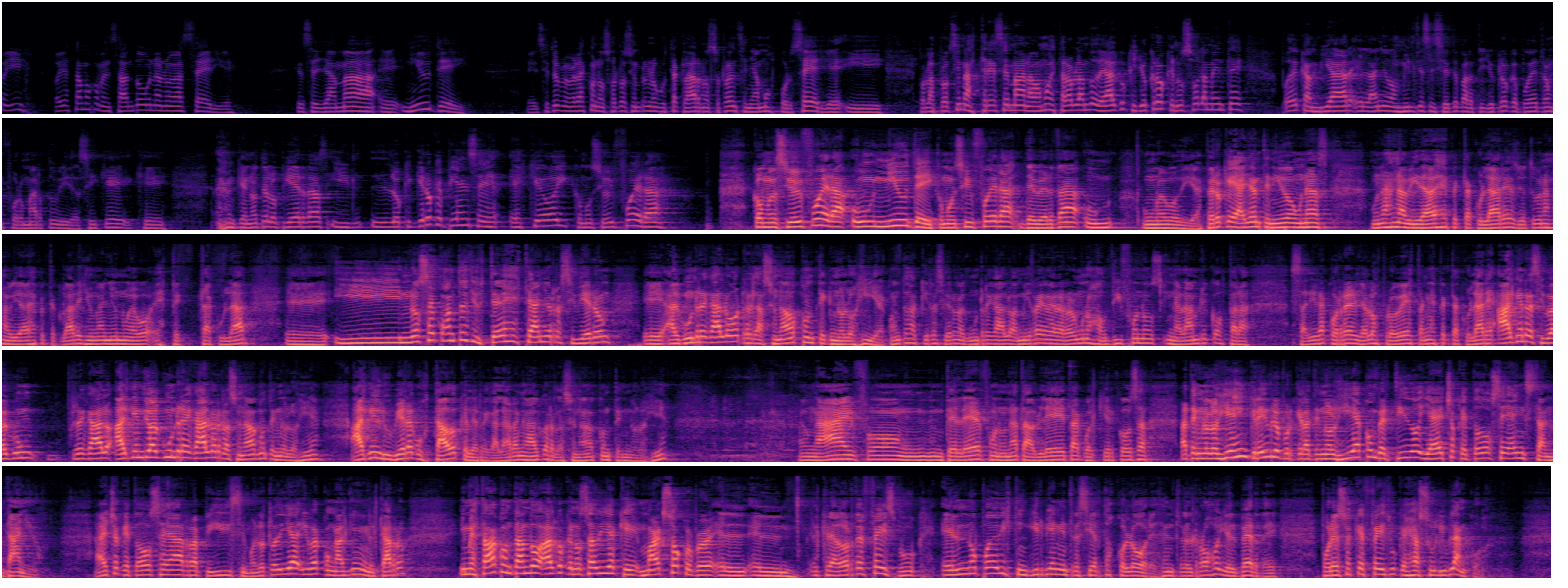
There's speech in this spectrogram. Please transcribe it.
Hoy, hoy estamos comenzando una nueva serie que se llama eh, New Day. Eh, si es tu primera vez con nosotros, siempre nos gusta aclarar, nosotros enseñamos por serie y por las próximas tres semanas vamos a estar hablando de algo que yo creo que no solamente puede cambiar el año 2017 para ti, yo creo que puede transformar tu vida. Así que, que, que no te lo pierdas. Y lo que quiero que pienses es que hoy, como si hoy fuera como si hoy fuera un new day, como si fuera de verdad un, un nuevo día. Espero que hayan tenido unas, unas navidades espectaculares, yo tuve unas navidades espectaculares y un año nuevo espectacular. Eh, y no sé cuántos de ustedes este año recibieron eh, algún regalo relacionado con tecnología. ¿Cuántos aquí recibieron algún regalo? A mí regalaron unos audífonos inalámbricos para salir a correr, ya los probé, están espectaculares. ¿Alguien recibió algún regalo? ¿Alguien dio algún regalo relacionado con tecnología? ¿A alguien le hubiera gustado que le regalaran algo relacionado con tecnología? Un iPhone, un teléfono, una tableta, cualquier cosa. La tecnología es increíble porque la tecnología ha convertido y ha hecho que todo sea instantáneo. Ha hecho que todo sea rapidísimo. El otro día iba con alguien en el carro y me estaba contando algo que no sabía, que Mark Zuckerberg, el, el, creador de Facebook, él no puede distinguir bien entre ciertos colores, entre el rojo y el verde. Por eso es que Facebook es azul y blanco.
